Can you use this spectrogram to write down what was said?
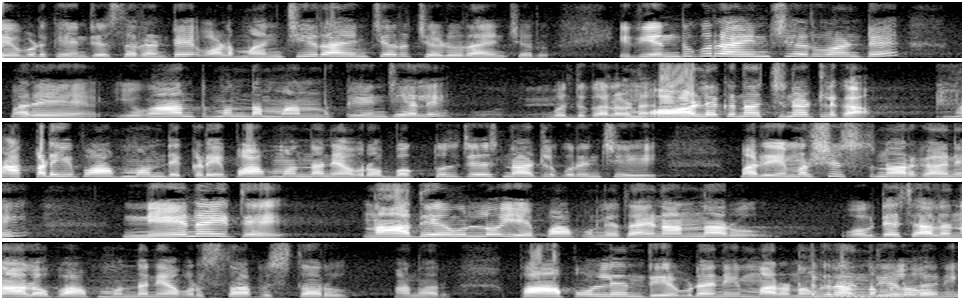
దేవుడికి ఏం చేస్తారంటే వాళ్ళు మంచి రాయించారు చెడు రాయించారు. ఇది ఎందుకు రాయించారు అంటే మరి యుగాంతముందం మనకి ఏం చేయాలి? బుద్ధి కలవడం. వాళ్ళకి నచ్చినట్లుగా అక్కడ ఈ పాపం ఉంది ఇక్కడ ఈ పాపం ఉంది అని ఎవరో భక్తులు చేసిన వాటి గురించి మరి విమర్శిస్తున్నారు కానీ నేనైతే నా దేవుల్లో ఏ పాపం లేదు. ఆయన అన్నారు ఒకటే చాలా నాలో పాపం ఉందని ఎవరు స్థాపిస్తారు? అన్నారు. పాపం లేని దేవుడని మరణం లేని దేవుడని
